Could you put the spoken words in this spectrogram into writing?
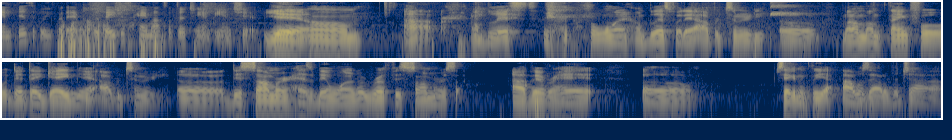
and physically for that? Because they just came off of the championship. Yeah, um, I, I'm blessed for one. I'm blessed for that opportunity. Um, but I'm, I'm thankful that they gave me that opportunity. Uh, this summer has been one of the roughest summers I've ever had. Um, technically, I was out of a job.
